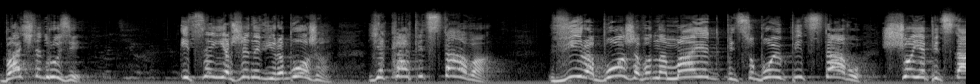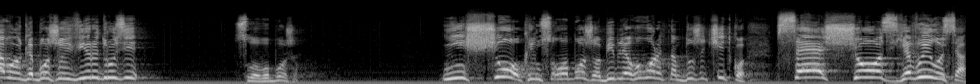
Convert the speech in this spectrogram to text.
Бачите, друзі? І це є вже не віра Божа. Яка підстава? Віра Божа, вона має під собою підставу. Що є підставою для Божої віри, друзі? Слово Боже. Ніщо, крім Слова Божого. Біблія говорить нам дуже чітко: все, що з'явилося,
